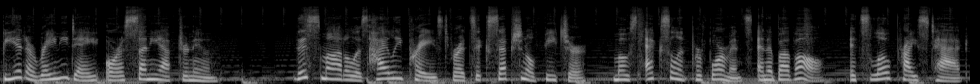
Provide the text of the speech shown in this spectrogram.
be it a rainy day or a sunny afternoon. This model is highly praised for its exceptional feature, most excellent performance and above all, its low price tag.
